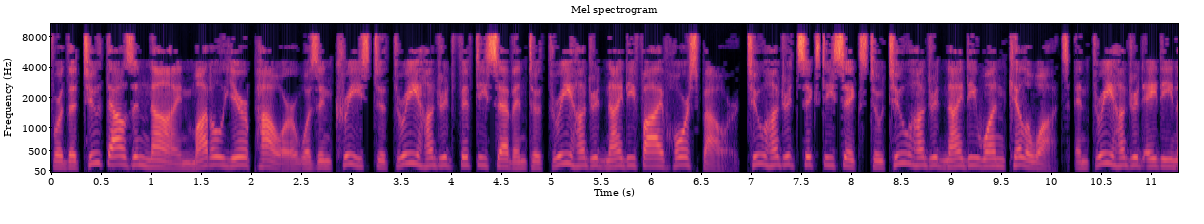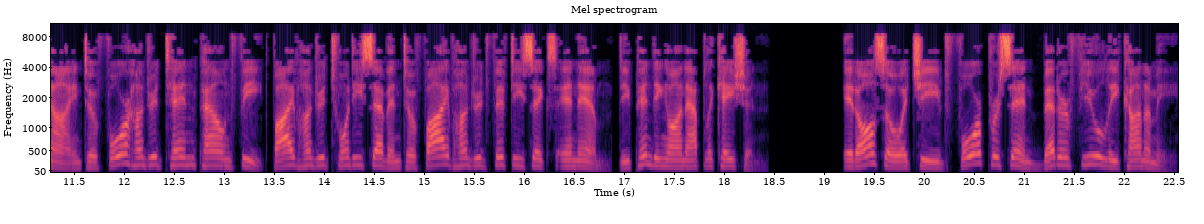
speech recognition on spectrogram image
For the 2009 model year power was increased to 357 to 395 horsepower, 266 to 291 kilowatts, and 389 to 410 pound-feet, 527 to 556 Nm, depending on application. It also achieved 4% better fuel economy.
